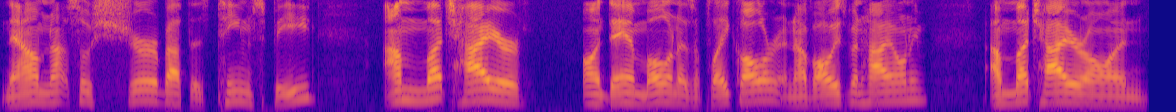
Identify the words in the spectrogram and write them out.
Now I'm not so sure about the team speed. I'm much higher on Dan Mullen as a play caller, and I've always been high on him. I'm much higher on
